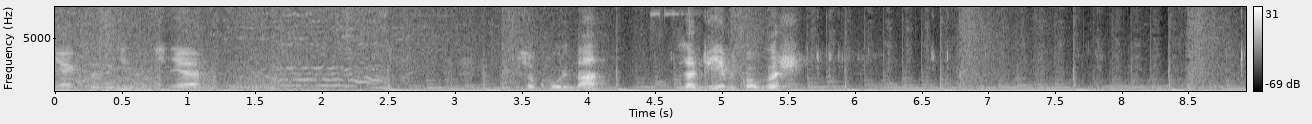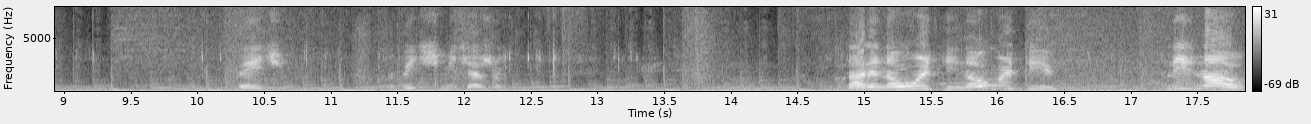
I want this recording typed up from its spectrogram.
nie chcę zginąć, nie. Co kurna? Zabiłem kogoś? Wyjdź. Wyjdź śmieciarzu. Stary, no ulti, no ulti! Please no!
